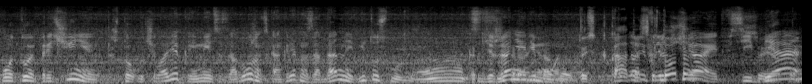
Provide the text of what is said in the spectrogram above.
По той причине, что у человека имеется задолженность конкретно за данный вид услуги. Содержание ремонта. То есть А, то есть включает в себя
